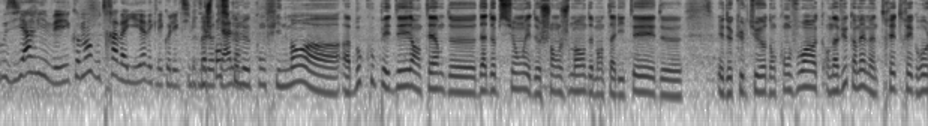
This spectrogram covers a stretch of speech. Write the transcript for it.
vous y arrivez? Comment vous travaillez avec les collectivités Bah, je pense locales? que le confinement a, a beaucoup aidé en termes d'adoption et de changement de mentalité et de, et de culture. Donc on voit, on a vu quand même un très très gros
